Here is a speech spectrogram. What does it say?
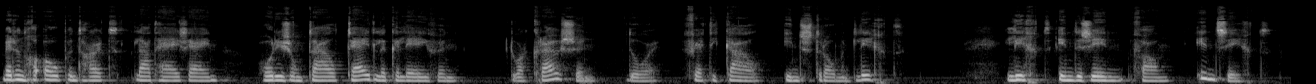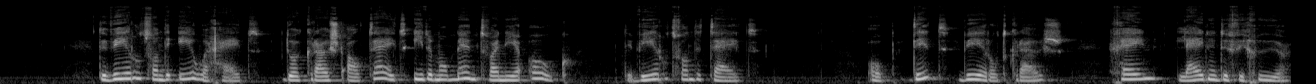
Met een geopend hart laat hij zijn horizontaal tijdelijke leven doorkruisen door verticaal instromend licht. Licht in de zin van inzicht. De wereld van de eeuwigheid doorkruist altijd, ieder moment, wanneer ook, de wereld van de tijd. Op dit wereldkruis geen leidende figuur,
